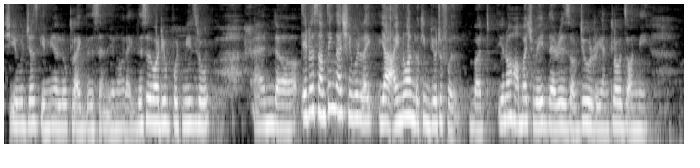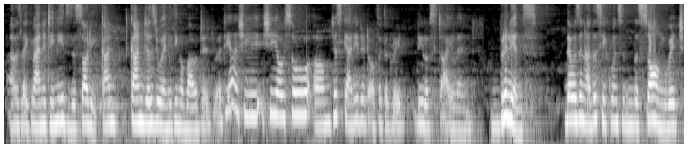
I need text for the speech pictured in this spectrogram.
she would just give me a look like this, and you know, like this is what you put me through. And uh, it was something that she would like, yeah, I know I'm looking beautiful, but you know how much weight there is of jewelry and clothes on me. I was like, vanity needs this. Sorry, can't can't just do anything about it. But yeah, she she also um, just carried it off with a great deal of style and brilliance. There was another sequence in the song which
